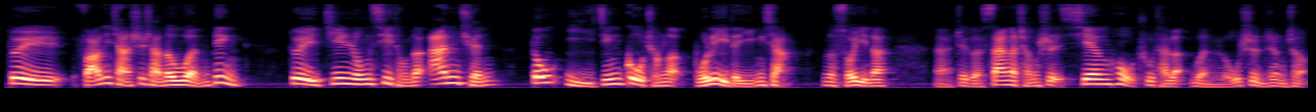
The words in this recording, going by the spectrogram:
对房地产市场的稳定、对金融系统的安全，都已经构成了不利的影响。那所以呢，啊，这个三个城市先后出台了稳楼市的政策。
